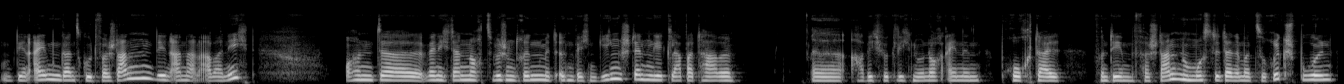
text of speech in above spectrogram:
den einen ganz gut verstanden, den anderen aber nicht. Und äh, wenn ich dann noch zwischendrin mit irgendwelchen Gegenständen geklappert habe, äh, habe ich wirklich nur noch einen Bruchteil von dem verstanden und musste dann immer zurückspulen.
